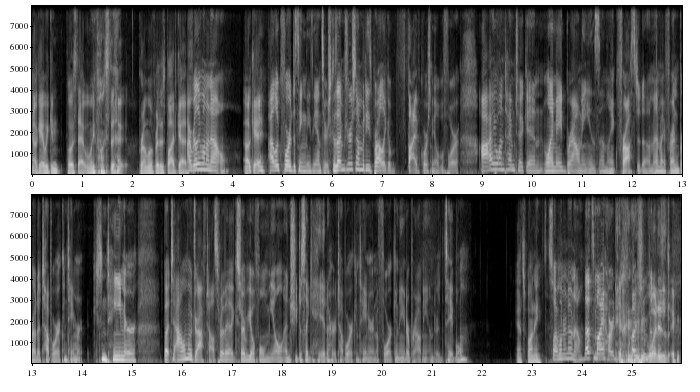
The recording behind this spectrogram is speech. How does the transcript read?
Okay, we can post that when we post the promo for this podcast. I really want to know. okay. I look forward to seeing these answers because I'm sure somebody's brought like a five course meal before. I one time took in, well, I made brownies and like frosted them, and my friend brought a Tupperware container container, but to Alamo Drafthouse where they like serve you a full meal, and she just like hid her Tupperware container in a fork and ate her brownie under the table. That's funny. So I want to know now. That's my hard hitting question. What the is the,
